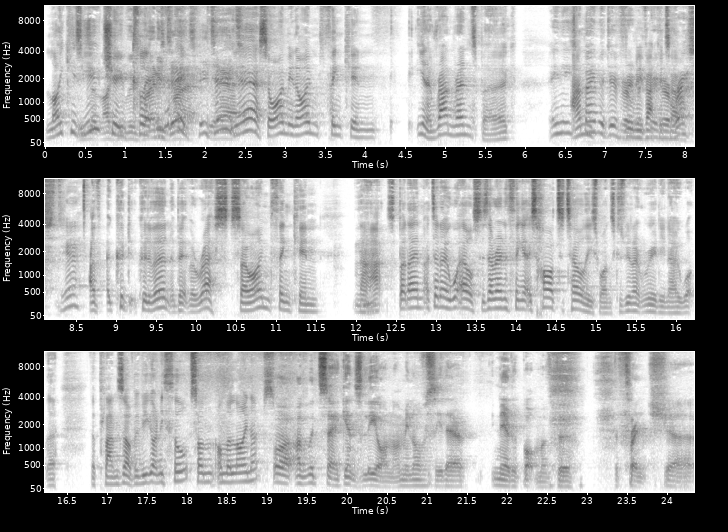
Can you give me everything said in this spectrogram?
like his He looked like YouTube clip. for it. He did. Yeah. Yeah, so I mean, I'm thinking, you know, Van Rensburg He needs and maybe do for a Rumi bit of a rest. Yeah. I've, I could could have earned a bit of a rest. So I'm thinking that. But then I don't know what else. Is there anything? It's hard to tell these ones because we don't really know what the, the plans are. But have you got any thoughts on, on the lineups? Well, I would say against Lyon. I mean, obviously they're near the bottom of the the French uh,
